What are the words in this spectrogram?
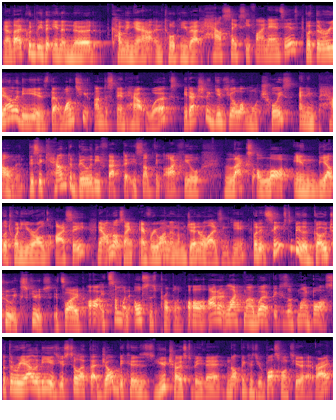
Now that could be the inner nerd coming out and talking about how sexy finance is. But the reality is that once you understand how it works, it actually gives you a lot more choice and empowerment. This accountability factor is something I feel lacks a lot in the other 20 year olds I see. Now, I'm not saying everyone and I'm generalizing here, but it seems to be the go to excuse. Like, oh, it's someone else's problem. Oh, I don't like my work because of my boss. But the reality is, you're still at that job because you chose to be there, not because your boss wants you there, right?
